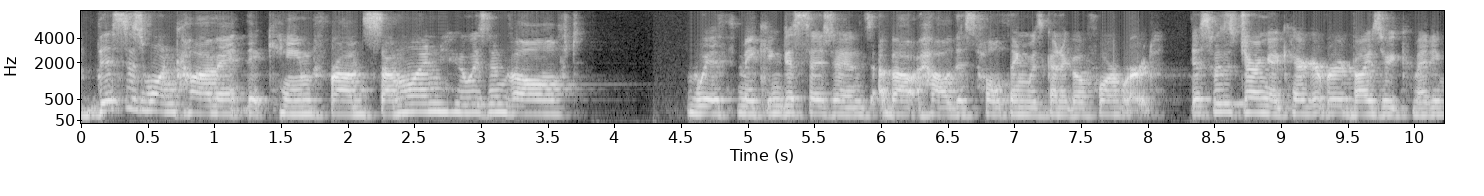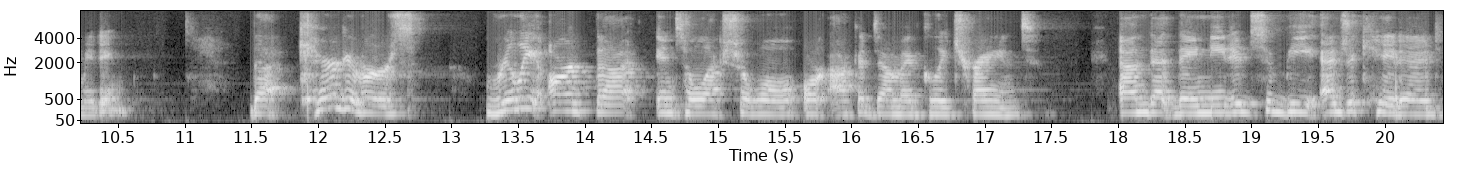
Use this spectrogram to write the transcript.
This is one comment that came from someone who was involved with making decisions about how this whole thing was going to go forward. This was during a caregiver advisory committee meeting. That caregivers really aren't that intellectual or academically trained, and that they needed to be educated,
